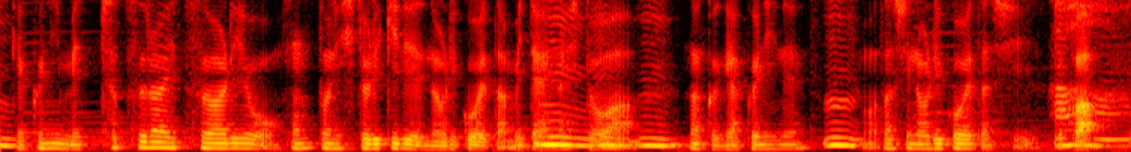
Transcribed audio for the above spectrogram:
うん。逆にめっちゃ辛いつわりを本当に一人きりで乗り越えたみたいな人は、うんうんなんか逆にねうん。うん私乗り越えたしとかあ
